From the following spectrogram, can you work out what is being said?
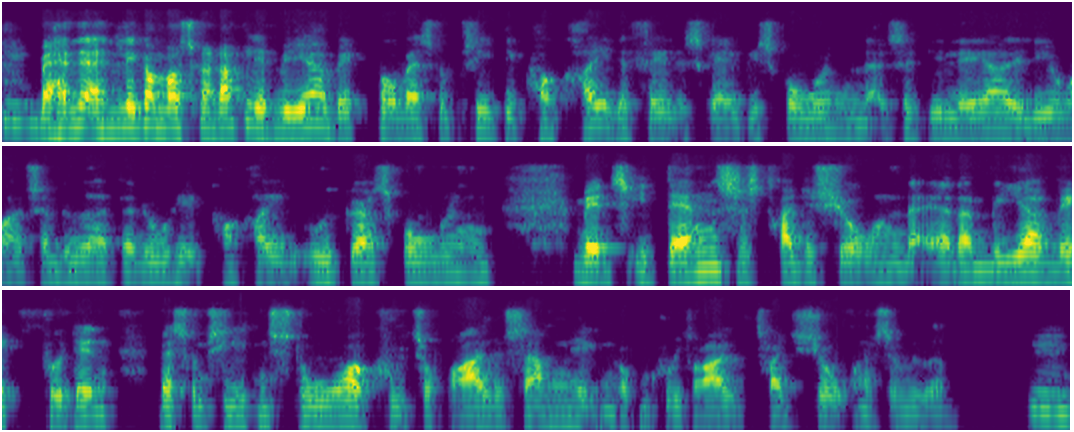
Mm. Men han, han ligger måske nok lidt mere vægt på, hvad skal man sige, det konkrete fællesskab i skolen, altså de lærere, elever og så videre, der nu helt konkret udgør skolen, mens i dannelsestraditionen er der mere vægt på den, hvad skal man sige, den store kulturelle sammenhæng og den kulturelle tradition og så videre. Mm.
